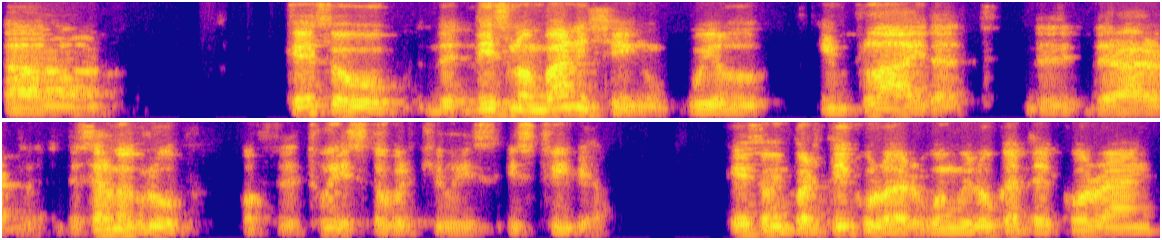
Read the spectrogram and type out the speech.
uh, okay, so th this non-vanishing will imply that the, there are the Selmer group of the twist over Q is, is trivial. Okay, so in particular, when we look at the corank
